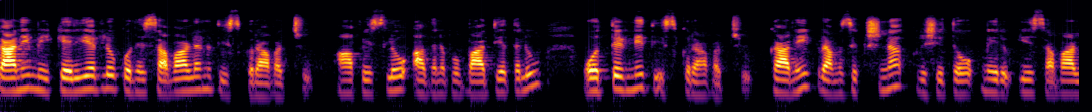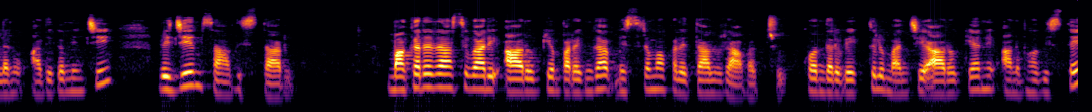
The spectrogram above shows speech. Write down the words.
కానీ మీ కెరియర్లో కొన్ని సవాళ్ళను తీసుకురావచ్చు. ఆఫీస్లో అదనపు బాధ్యతలు ఒత్తిడిని తీసుకురావచ్చు. కానీ క్రమశిక్షణ కృషితో మీరు ఈ సవాళ్ళను అధిగమించి విజయం సాధిస్తారు. మకర రాశి వారి ఆరోగ్యం పరంగా మిశ్రమ ఫలితాలు రావచ్చు. కొందరు వ్యక్తులు మంచి ఆరోగ్యాన్ని అనుభవిస్తే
